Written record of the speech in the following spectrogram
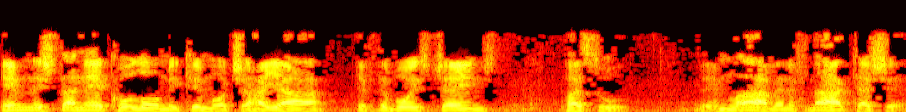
Im nishtane kolo mikimot shahaya, if the voice changed, pasul. Ve'im lav, and if not, kasher.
